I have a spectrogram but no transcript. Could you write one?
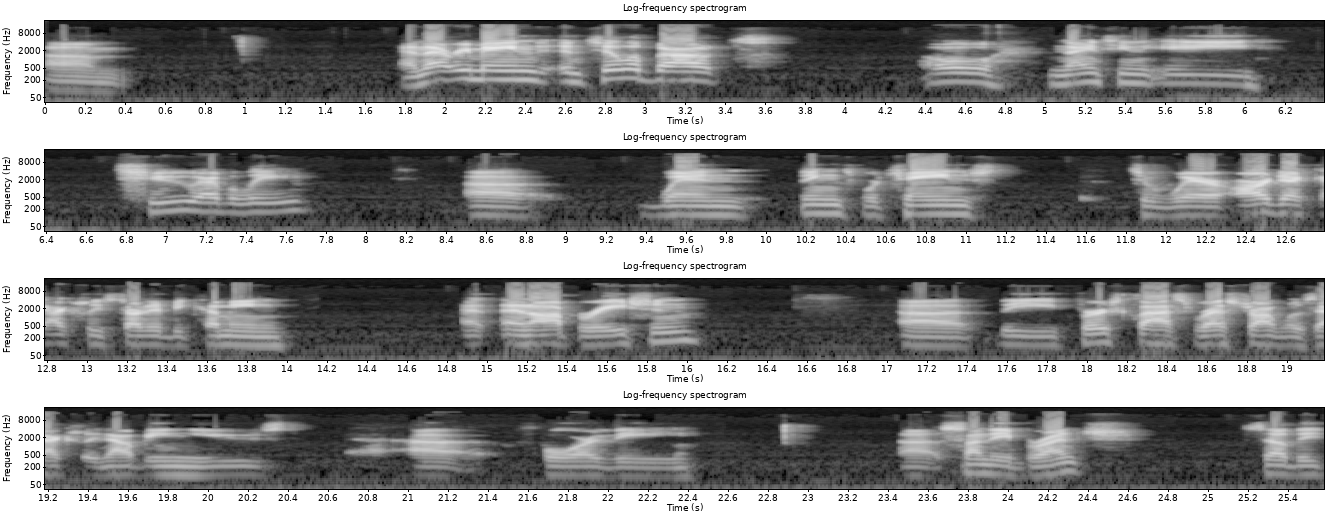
Um, and that remained until about oh 1982, I believe, uh, when things were changed to where R deck actually started becoming a, an operation. Uh, the first class restaurant was actually now being used uh, for the uh, Sunday brunch. So the,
